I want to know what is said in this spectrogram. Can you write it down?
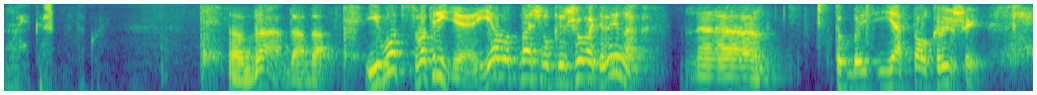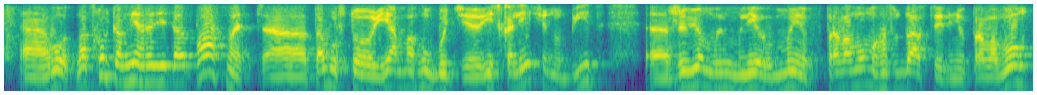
Ой, кошмар какой. А, да, да, да. И вот, смотрите, я вот начал крышевать рынок, э, чтобы я стал крышей. Э, вот. Насколько мне грозит опасность э, того, что я могу быть э, искалечен, убит, живем ли мы в правовом государстве или не в правовом,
